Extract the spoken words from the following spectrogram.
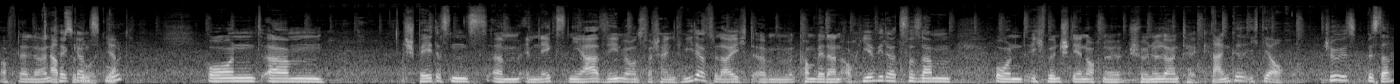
auf der LearnTech Absolut, ganz gut. Ja. Und ähm, spätestens ähm, im nächsten Jahr sehen wir uns wahrscheinlich wieder. Vielleicht ähm, kommen wir dann auch hier wieder zusammen. Und ich wünsche dir noch eine schöne LearnTech. Danke, ich dir auch. Tschüss. Bis dann.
